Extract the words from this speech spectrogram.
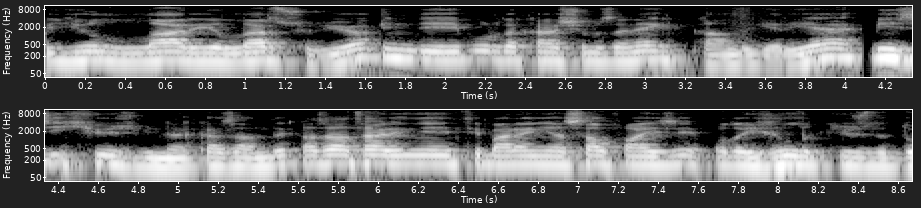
Yıllar yıllar sürüyor. Şimdi burada karşımıza ne kaldı geriye? Biz 200 bin lira kazandık. Kaza tarihinden itibaren yasal faizi o da yıllık %9.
